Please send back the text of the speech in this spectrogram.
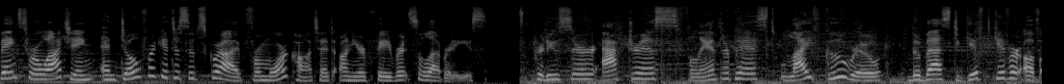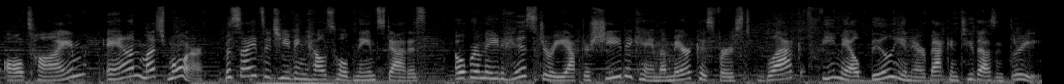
Thanks for watching, and don't forget to subscribe for more content on your favorite celebrities. Producer, actress, philanthropist, life guru, the best gift giver of all time, and much more. Besides achieving household name status, Oprah made history after she became America's first black female billionaire back in 2003.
